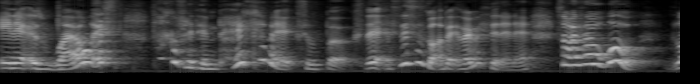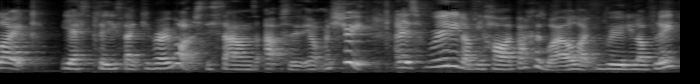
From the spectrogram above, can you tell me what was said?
it as well. It's like a flipping pick a mix of books, this. This has got a bit of everything in it. So I thought, whoa, like, yes, please, thank you very much. This sounds absolutely up my street. And it's really lovely hardback as well, like really lovely.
